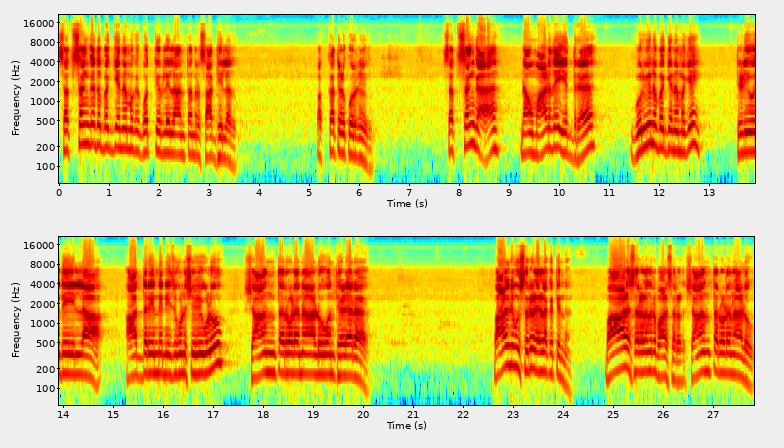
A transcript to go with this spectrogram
ಸತ್ಸಂಗದ ಬಗ್ಗೆ ನಮಗೆ ಗೊತ್ತಿರಲಿಲ್ಲ ಅಂತಂದ್ರೆ ಸಾಧ್ಯ ಇಲ್ಲ ಅದು. ಪಕ್ಕ ತಿಳ್ಕೊರಿ ನೀವು ಇದು. ಸತ್ಸಂಗ ನಾವು ಮಾಡದೇ ಇದ್ದರೆ ಗುರುವಿನ ಬಗ್ಗೆ ನಮಗೆ ತಿಳಿಯುವುದೇ ಇಲ್ಲ. ಆದ್ದರಿಂದ ನಿಜಗುಣ ಶಿವಿಗಳು ಶಾಂತರೊಡನಾಡು ಅಂತ ಹೇಳ್ಯಾರ. ಭಾಳ ನಿಮಗೆ ಸರಳ ಹೇಳಕತ್ತಿನ. ಭಾಳ ಸರಳ ಅಂದ್ರೆ ಭಾಳ ಸರಳ. ಶಾಂತರೊಡನಾಡು.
